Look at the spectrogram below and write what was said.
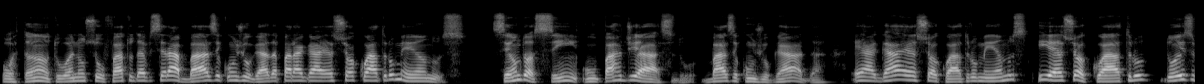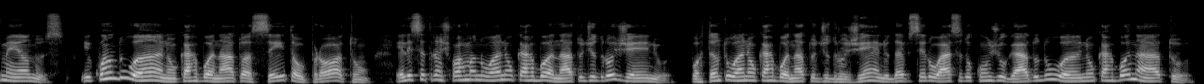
Portanto, o ânion sulfato deve ser a base conjugada para HSO4-. Sendo assim, um par de ácido, base conjugada, é HSO4- e SO4, 2-. E quando o ânion carbonato aceita o próton, ele se transforma no ânion carbonato de hidrogênio. Portanto, o ânion carbonato de hidrogênio deve ser o ácido conjugado do ânion carbonato.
